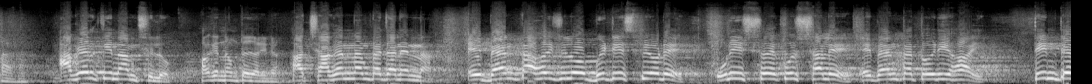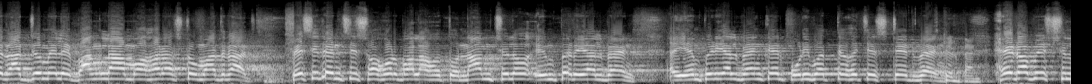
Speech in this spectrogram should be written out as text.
হ্যাঁ, হ্যাঁ। আগের কি নাম ছিল? আগের নামটা জানি না। আচ্ছা আগের নামটা জানেন না। এই ব্যাংকটা হয়েছিল ব্রিটিশ পিরিয়ডে উনিশশো একুশ সালে এই ব্যাংকটা তৈরি হয়। তিনটে রাজ্য মেলে বাংলা মহারাষ্ট্র মাদ্রাজ প্রেসিডেন্সি শহর বলা হতো। নাম ছিল এম্পেরিয়াল ব্যাংক। এই এম্পেরিয়াল ব্যাংকের পরিবর্তে হয়েছে স্টেট ব্যাংক। হেড অফিস ছিল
